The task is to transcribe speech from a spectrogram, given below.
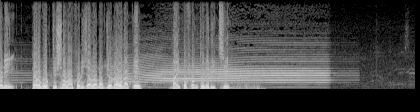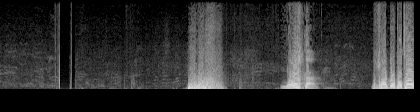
উনি পরবর্তী সভা পরিচালনার জন্য ওনাকে মাইক্রোফোন তুলে দিচ্ছি। নমস্কার। সর্বপ্রথম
